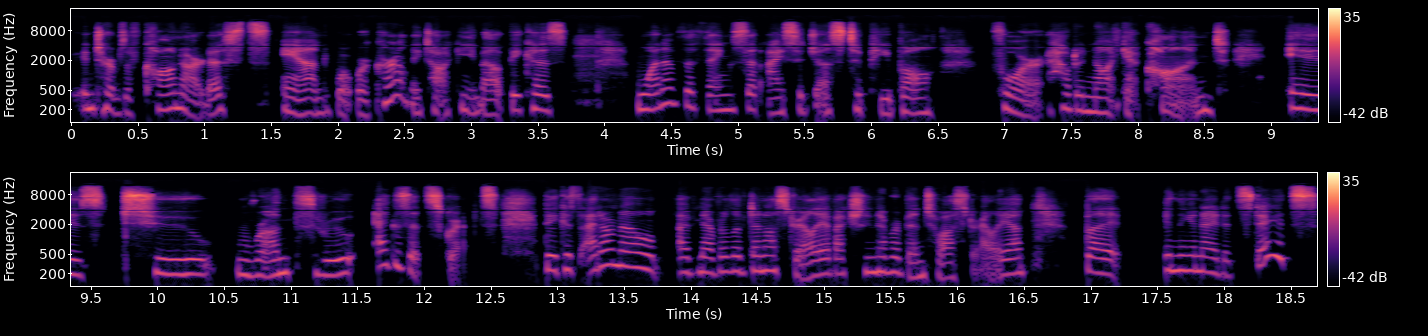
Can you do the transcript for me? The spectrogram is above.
in terms of con artists and what we're currently talking about. Because one of the things that I suggest to people for how to not get conned is to run through exit scripts. Because I don't know, I've never lived in Australia. I've actually never been to Australia. But in the United States,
